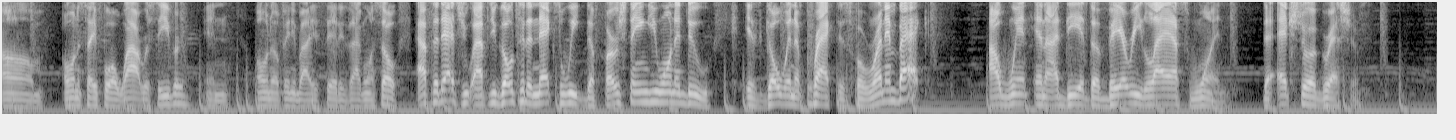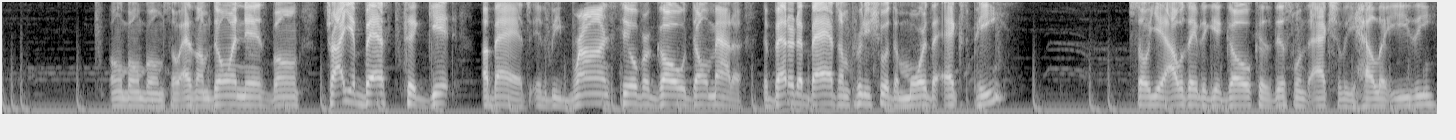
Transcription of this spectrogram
Um, I want to say for a wide receiver, and I don't know if anybody said exactly one. So after that, you after you go to the next week, the first thing you want to do is go into practice for running back. I went and I did the very last one, the extra aggression. Boom, boom, boom. So as I'm doing this, boom, try your best to get a badge. It'd be bronze, silver, gold, don't matter. The better the badge, I'm pretty sure the more the XP. So yeah, I was able to get gold because this one's actually hella easy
